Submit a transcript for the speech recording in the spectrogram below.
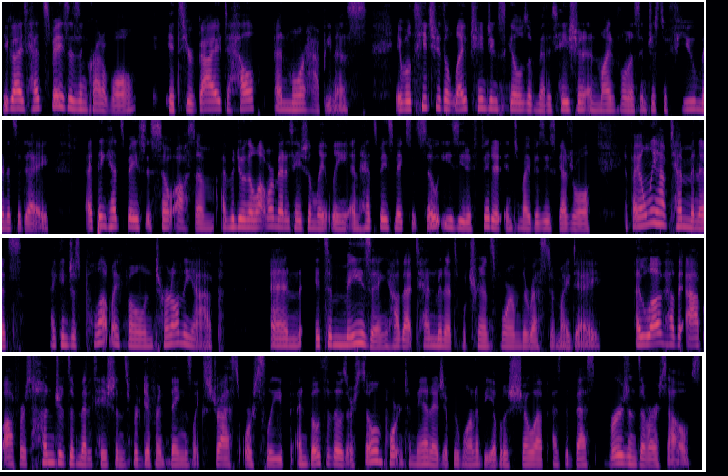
You guys, Headspace is incredible. It's your guide to health and more happiness. It will teach you the life changing skills of meditation and mindfulness in just a few minutes a day. I think Headspace is so awesome. I've been doing a lot more meditation lately, and Headspace makes it so easy to fit it into my busy schedule. If I only have 10 minutes, I can just pull out my phone, turn on the app, and it's amazing how that 10 minutes will transform the rest of my day. I love how the app offers hundreds of meditations for different things like stress or sleep, and both of those are so important to manage if we want to be able to show up as the best versions of ourselves.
